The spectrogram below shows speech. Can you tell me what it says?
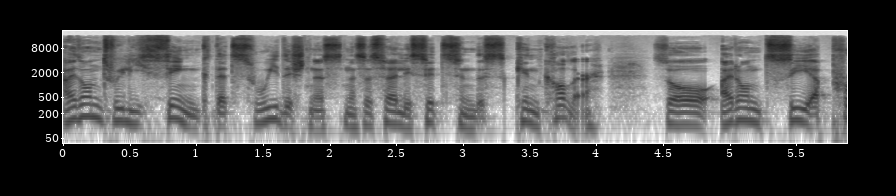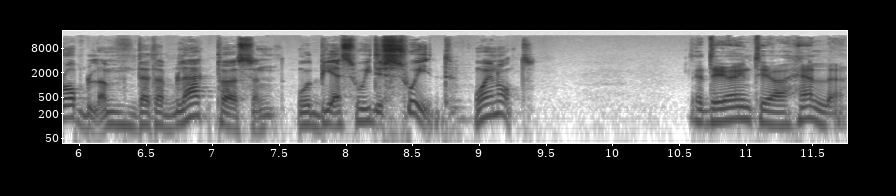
I don't really think that Swedishness necessarily sits in the skin color. So I don't see a problem that a black person would be a Swedish Swede. Why not? Det gör inte jag heller.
